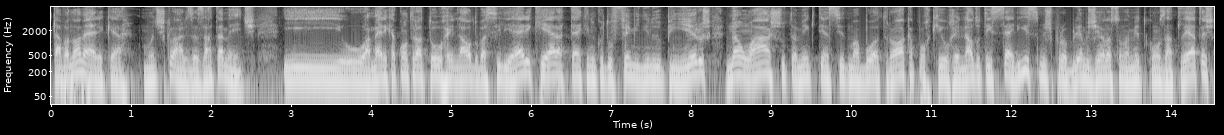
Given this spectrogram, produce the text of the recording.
Tava no América, é. Montes Claros, exatamente. E o América contratou o Reinaldo Bacilieri, que era técnico do feminino do Pinheiros. Não acho também que tenha sido uma boa troca, porque o Reinaldo tem seríssimos problemas de relacionamento com os atletas.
